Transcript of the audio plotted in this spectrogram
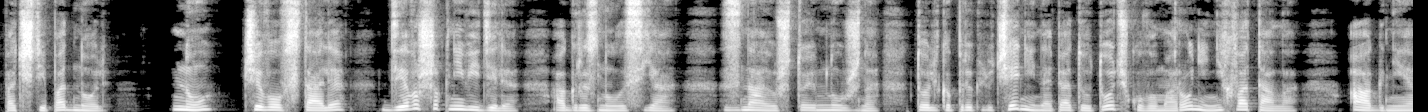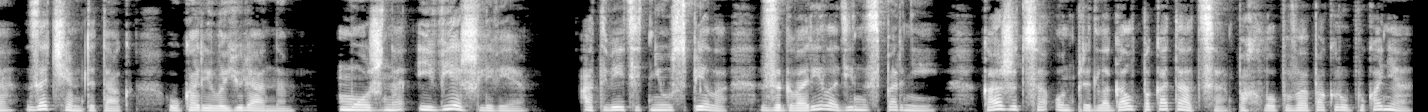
почти под ноль. «Ну, чего встали? Девушек не видели?» — огрызнулась я. «Знаю, что им нужно, только приключений на пятую точку в Амароне не хватало». «Агния, зачем ты так?» — укорила Юлианна. «Можно и вежливее». Ответить не успела, заговорил один из парней. Кажется, он предлагал покататься, похлопывая по крупу коня.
